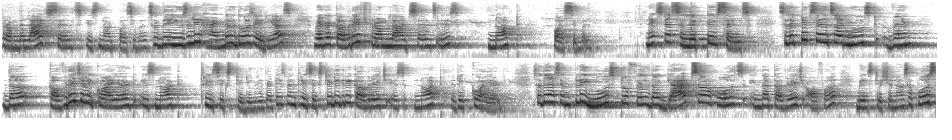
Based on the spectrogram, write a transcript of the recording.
from the large cells is not possible. So they usually handle those areas where the coverage from large cells is not possible. Next are selective cells. Selective cells are used when the coverage required is not 360 degree that is when 360 degree coverage is not required. So they are simply used to fill the gaps or holes in the coverage of a base station. Now suppose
